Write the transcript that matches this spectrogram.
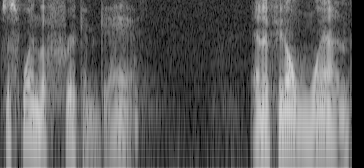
just win the freaking game. And if you don't win,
